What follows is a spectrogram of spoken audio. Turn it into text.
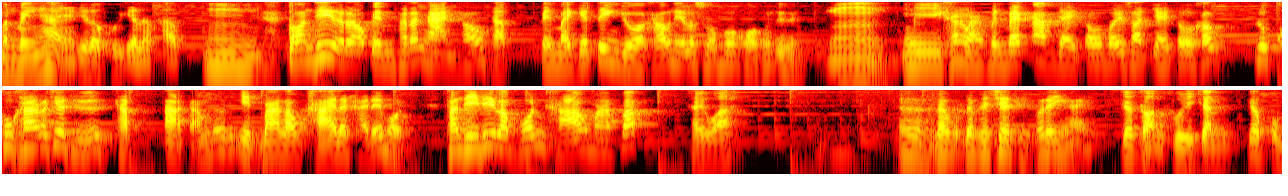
มันไม่ง่ายอย่างที่เราคุยกันแล้วครับอืมตอนที่เราเป็นพนักงานเขาครับเป็นมาร์เก็ตติ้งอยู่กับเขาเนี่ยเราสวมโมโขคนอื่นอืมมีข้างหลังเป็นแบ็กอัพใหญ่โตบริษัทใหญ่โตเขาลูกคู่ค้าก็เชื่อถือครับอ่าทำธุรกิจมาเราขายอะไรขายได้หมด ทันทีที่เราพ้นขาออกมาปั๊บใครวะเออแล้วเราจะเชื่อถือเขาได้ยังไงก็ตอนคุยกันก็ผม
